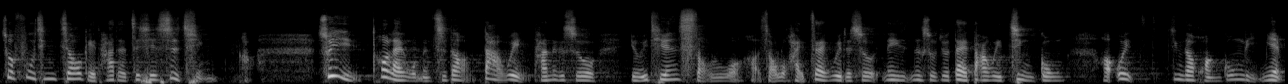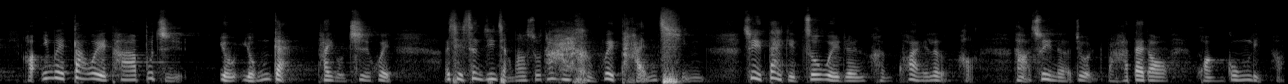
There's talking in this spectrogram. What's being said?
做父亲交给他的这些事情，好，所以后来我们知道大卫，他那个时候有一天扫罗，哈，扫罗还在位的时候，那那时候就带大卫进宫，好为。进到皇宫里面，好，因为大卫他不只有勇敢，他有智慧，而且圣经讲到说他还很会弹琴，所以带给周围人很快乐，好，啊，所以呢就把他带到皇宫里，哈，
